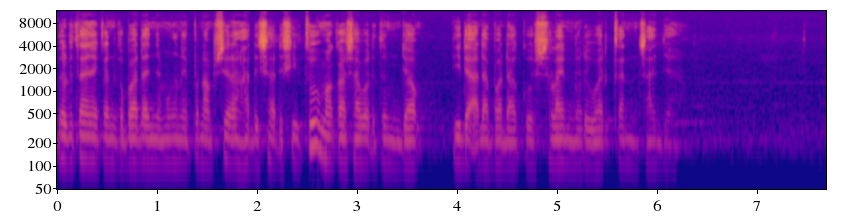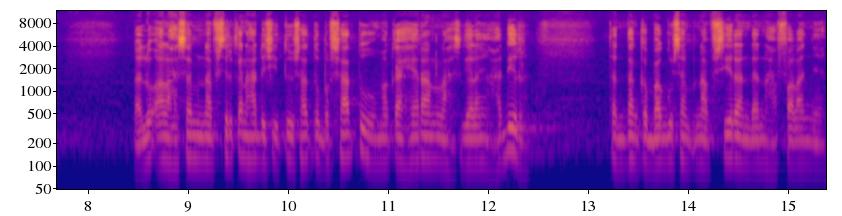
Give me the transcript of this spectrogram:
lalu ditanyakan kepadanya mengenai penafsiran hadis-hadis itu maka sahabat itu menjawab tidak ada padaku selain meriwayatkan saja Lalu Al-Hasan menafsirkan hadis itu satu persatu, maka heranlah segala yang hadir tentang kebagusan penafsiran dan hafalannya.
